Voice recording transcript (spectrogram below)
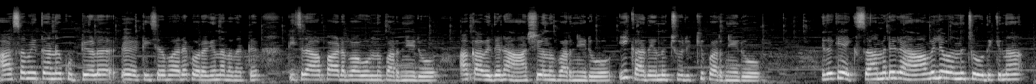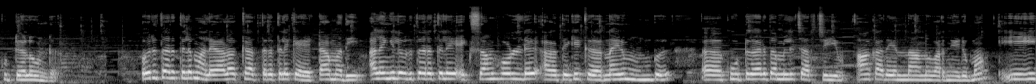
ആ സമയത്താണ് കുട്ടികൾ ടീച്ചർമാരെ പുറകെ നടന്നിട്ട് ടീച്ചർ ആ പാഠഭാഗം ഒന്ന് പറഞ്ഞു തരുമോ ആ കവിതയുടെ ആശയം ഒന്ന് പറഞ്ഞു തരുമോ ഈ കഥയൊന്ന് ചുരുക്കി പറഞ്ഞു തരുമോ ഇതൊക്കെ എക്സാമിന്റെ രാവിലെ വന്ന് ചോദിക്കുന്ന കുട്ടികളുമുണ്ട് ഒരു തരത്തിൽ മലയാളമൊക്കെ അത്തരത്തിൽ കേട്ടാൽ മതി. അല്ലെങ്കിൽ ഒരു തരത്തിൽ എക്സാം ഹോളിന്റെ അകത്തേക്ക് കയറുന്നതിന് മുമ്പ് കൂട്ടുകാർ തമ്മിൽ ചർച്ച ചെയ്യും ആ കഥ എന്താണെന്ന് പറഞ്ഞു തരുമ്പോൾ ഈ ഈ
